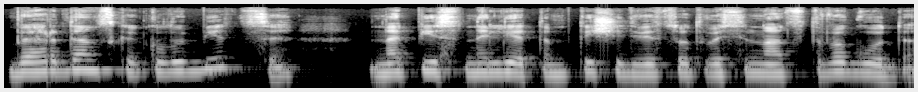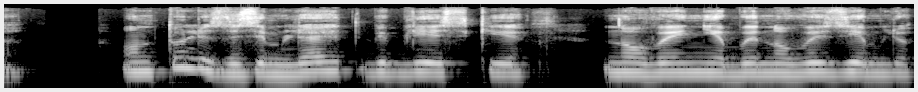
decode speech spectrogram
В Иорданской голубице, написанной летом 1918 года, он то ли заземляет библейские новое небо и новую землю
